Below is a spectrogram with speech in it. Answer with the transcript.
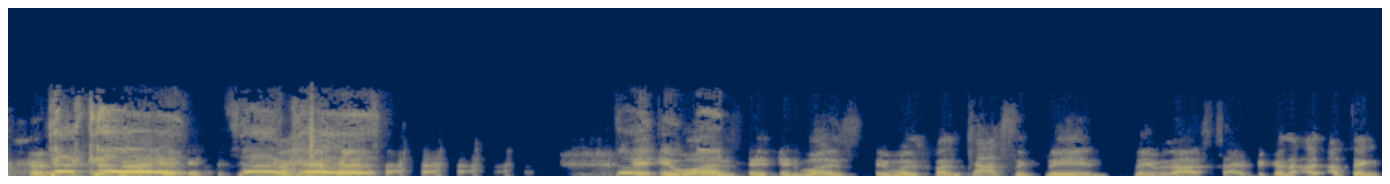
Jacka! Jacka! it, it was it, it, was it was fantastic playing playing with our side because I, I think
